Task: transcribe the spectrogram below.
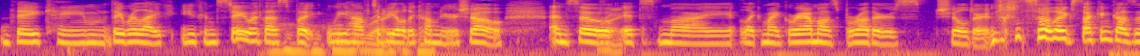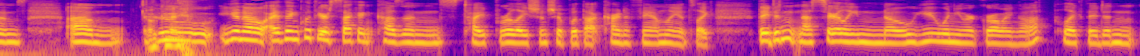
they came they were like you can stay with us but we have to right, be able to okay. come to your show and so Right. it's my like my grandma's brother's children so like second cousins um who you know i think with your second cousins type relationship with that kind of family it's like they didn't necessarily know you when you were growing up like they didn't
